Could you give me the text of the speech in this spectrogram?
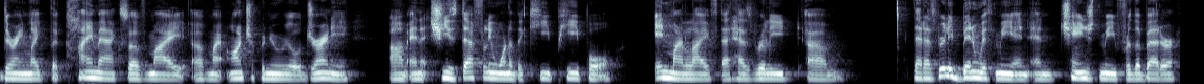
during like the climax of my of my entrepreneurial journey um, and she's definitely one of the key people in my life that has really um, that has really been with me and, and changed me for the better.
